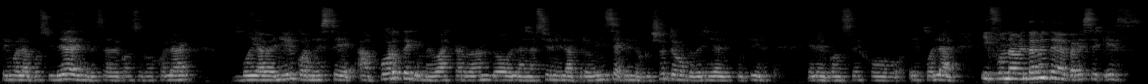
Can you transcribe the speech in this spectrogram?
tengo la posibilidad de ingresar al Consejo Escolar, voy a venir con ese aporte que me va a estar dando la nación y la provincia, que es lo que yo tengo que venir a discutir en el Consejo Escolar. Y fundamentalmente me parece que es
